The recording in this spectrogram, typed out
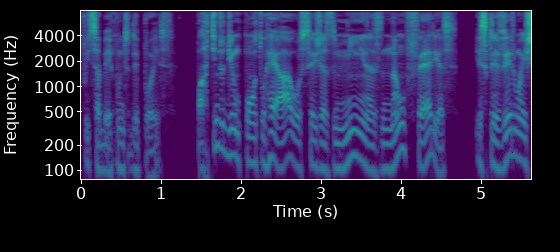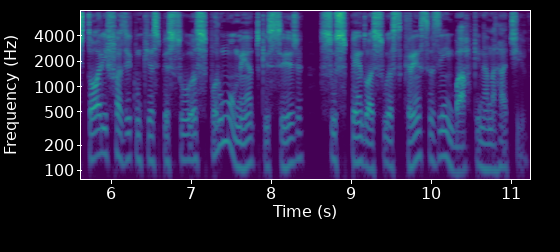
fui saber muito depois. Partindo de um ponto real, ou seja, as minhas não férias, escrever uma história e fazer com que as pessoas, por um momento que seja, suspendam as suas crenças e embarquem na narrativa.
